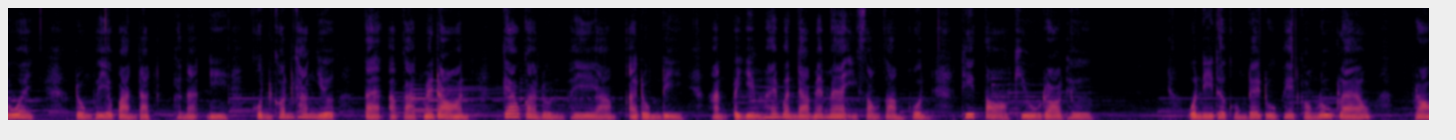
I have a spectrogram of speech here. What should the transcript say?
ด้วย โรงพยาบาลรัฐขณะนี้คนค่อนข้างเยอะ แต่อากาศไม่ร้อน แก้วการุณพยายามอารมณ์ดี หันไปยิ้มให้บรรดาแม่ ๆ อีกสองสามคน ที่ต่อคิวรอเธอ วันนี้เธอคงได้รู้เพศของลูกแล้ว เพราะ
